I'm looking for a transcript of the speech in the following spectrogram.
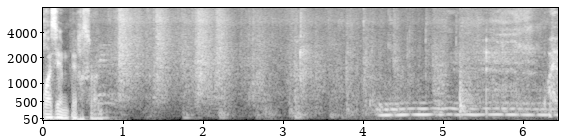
troisième personne. Ouais.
